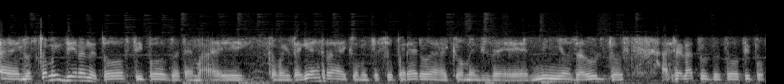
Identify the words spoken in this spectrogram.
Eh, los cómics vienen de todos tipos de temas. Hay cómics de guerra, hay cómics de superhéroes, hay cómics de niños, de adultos, hay relatos de todo tipo.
